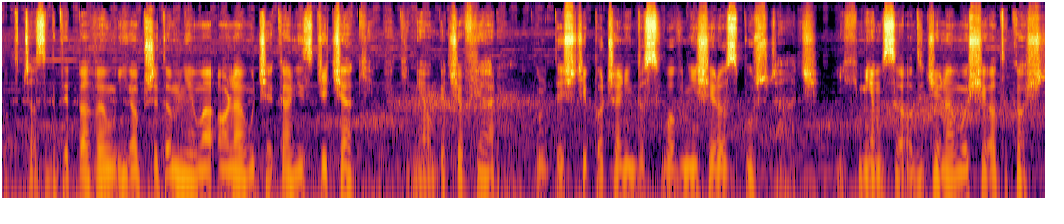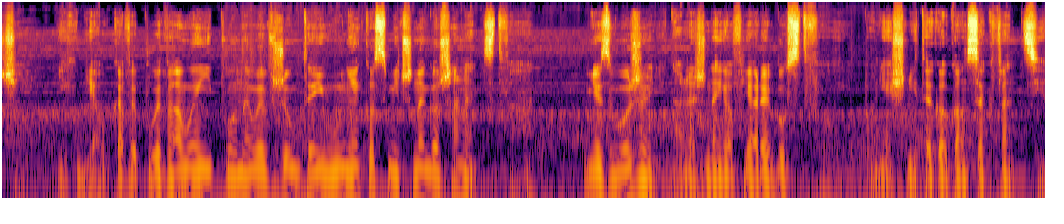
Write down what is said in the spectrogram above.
Podczas gdy Paweł i oprzytomniała Ola uciekali z dzieciakiem, jaki miał być ofiarą, kultyści poczęli dosłownie się rozpuszczać. Ich mięso oddzielało się od kości, ich białka wypływały i płonęły w żółtej łunie kosmicznego szaleństwa. Nie złożyli należnej ofiary bóstwu i ponieśli tego konsekwencje.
